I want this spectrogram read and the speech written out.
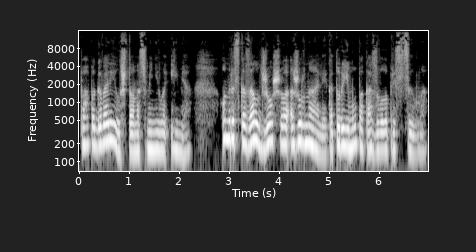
Папа говорил, что она сменила имя. Он рассказал Джошуа о журнале, который ему показывала Присцилла.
